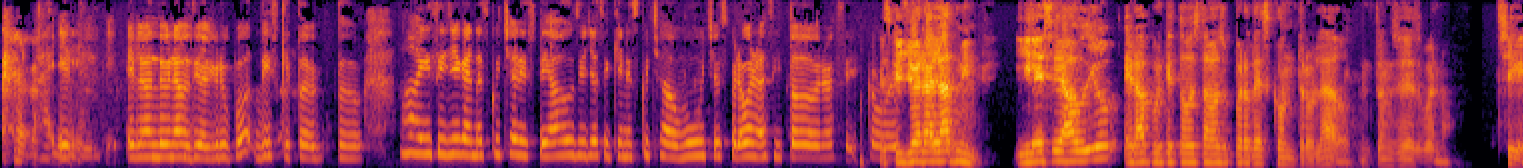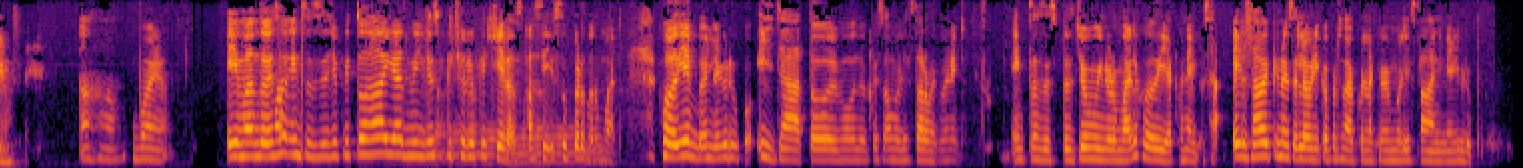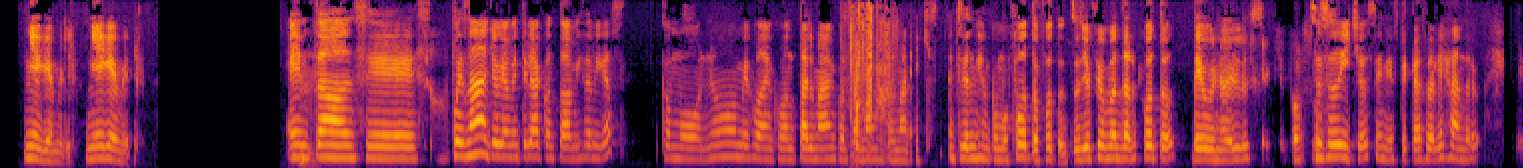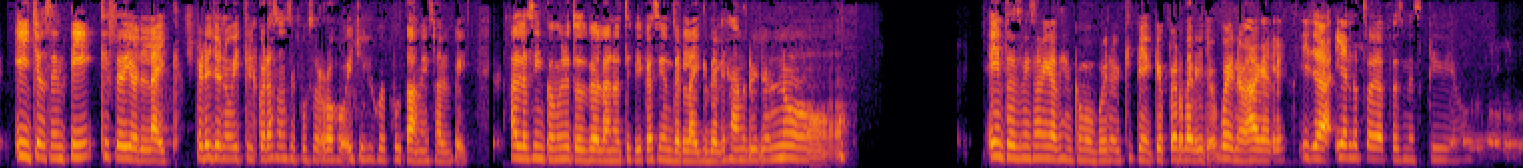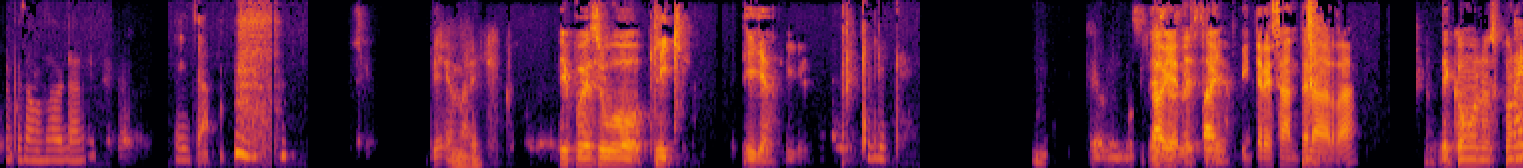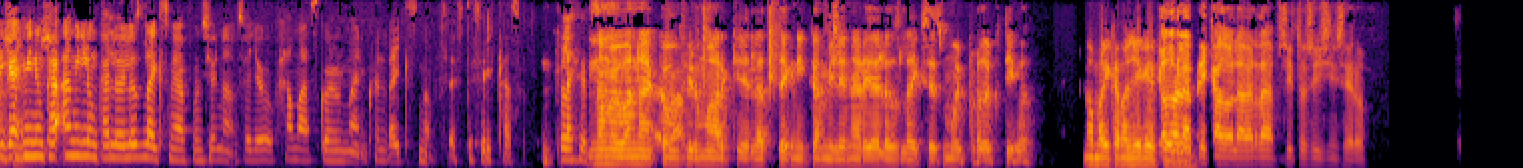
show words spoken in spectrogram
Ay, él, él mandó un audio al grupo, dice que todo, todo, ay, si llegan a escuchar este audio, ya sé que han escuchado muchos, pero bueno, así todo, no sé. cómo Es que yo era el admin. Y ese audio era porque todo estaba súper descontrolado. Entonces, bueno, sigue. Ajá, bueno. Y mandó eso, entonces yo fui toda, ay, admin, yo escucho lo que quieras, así, súper normal, jodiendo en el grupo. Y ya todo el mundo empezó a molestarme con él. Entonces, pues yo muy normal jodía con él. O sea, él sabe que no es la única persona con la que me molestaban en el grupo. Niéguemelo, niéguemelo. Entonces, pues nada, yo obviamente le había contado a mis amigas, como, no, me jodan con tal man, con tal man, con tal man, X. Entonces me dijeron como foto, foto. Entonces yo fui a mandar foto de uno de los susodichos, en este caso Alejandro, y yo sentí que se dio el like, pero yo no vi que el corazón se puso rojo y yo dije, "Jue puta, me salvé. A los cinco minutos veo la notificación del like de Alejandro y yo, no. Y entonces mis amigas dijeron como, bueno, que tiene que perder? Y yo, bueno, hágale. Y ya, y el otro día pues me escribió, empezamos a hablar y ya. Bien, Maric. Y pues hubo clic y ya. Clic. Está bien, está interesante, la verdad. De cómo nos Marica, a mí nunca, a mí nunca lo de los likes me ha funcionado. O sea, yo jamás con un man con likes, no. O sea, este es el caso. La. No me van a confirmar que la técnica milenaria de los likes es muy productiva. No, marica, no llegué. Yo pues, no lo he güey. aplicado, la verdad, si te soy sincero.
